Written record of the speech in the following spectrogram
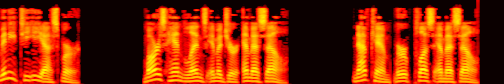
Mini TES MER. Mars Hand Lens Imager MSL Navcam MER plus MSL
